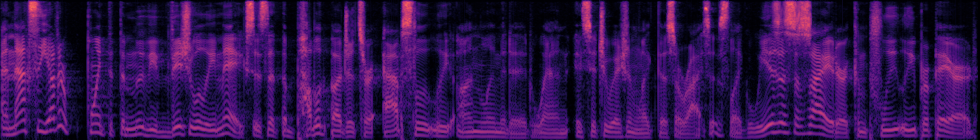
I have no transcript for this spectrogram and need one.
And that's the other point that the movie visually makes is that the public budgets are absolutely unlimited when a situation like this arises. Like we as a society are completely prepared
